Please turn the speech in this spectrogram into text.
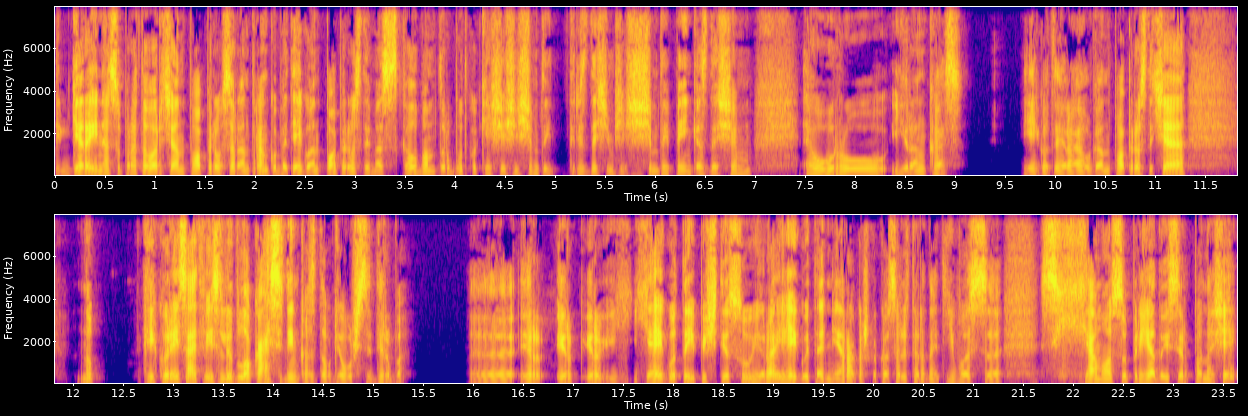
gerai nesupratau, ar čia ant popieriaus ar ant rankų, bet jeigu ant popieriaus, tai mes kalbam turbūt kokie 630-650 eurų į rankas. Jeigu tai yra alga ant popieriaus, tai čia, nu, kai kuriais atvejais Lidlo kasininkas daugiau užsidirba. E, ir, ir, ir jeigu taip iš tiesų yra, jeigu ten nėra kažkokios alternatyvos e, schemos su priedais ir panašiai,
